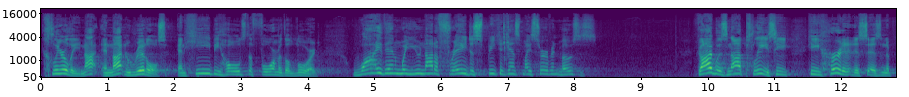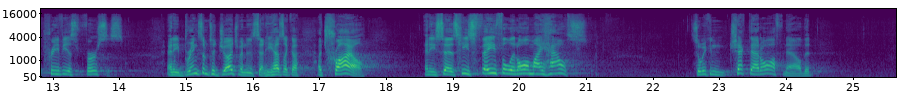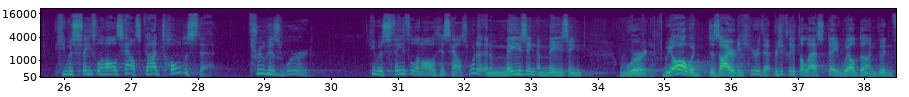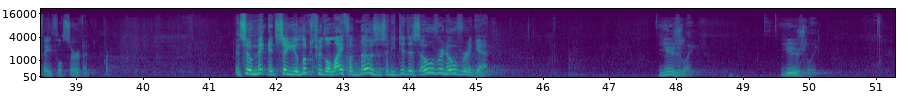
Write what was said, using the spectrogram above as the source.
clearly, not, and not in riddles, and he beholds the form of the Lord. Why then were you not afraid to speak against my servant Moses? God was not pleased. He, he heard it, it says in the previous verses. And he brings him to judgment and said, He has like a, a trial. And he says, He's faithful in all my house. So we can check that off now that he was faithful in all his house. God told us that through his word. He was faithful in all his house. What an amazing, amazing word. We all would desire to hear that, particularly at the last day. Well done, good and faithful servant. And so, and so you look through the life of Moses, and he did this over and over again. Usually. Usually.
